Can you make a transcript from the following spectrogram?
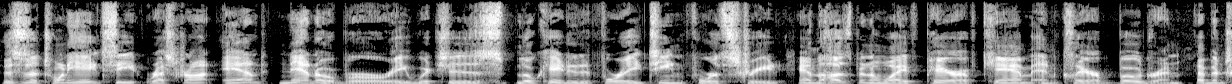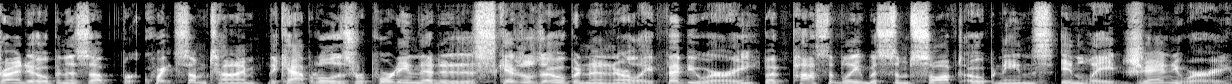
This is a 28 seat restaurant and nano brewery, which is located at 418 4th Street. And the husband and wife pair of Cam and Claire Bodrin have been trying to open this up for quite some time. The Capitol is reporting that it is scheduled to open in early early February, but possibly with some soft openings in late January.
